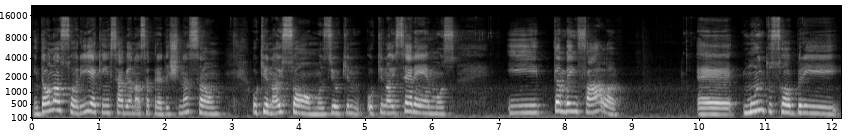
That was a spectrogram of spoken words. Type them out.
Então, nosso Ori é quem sabe a nossa predestinação, o que nós somos e o que, o que nós seremos. E também fala é, muito sobre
